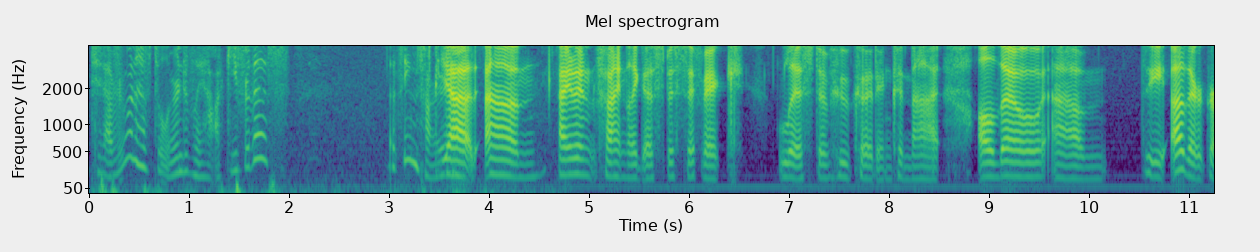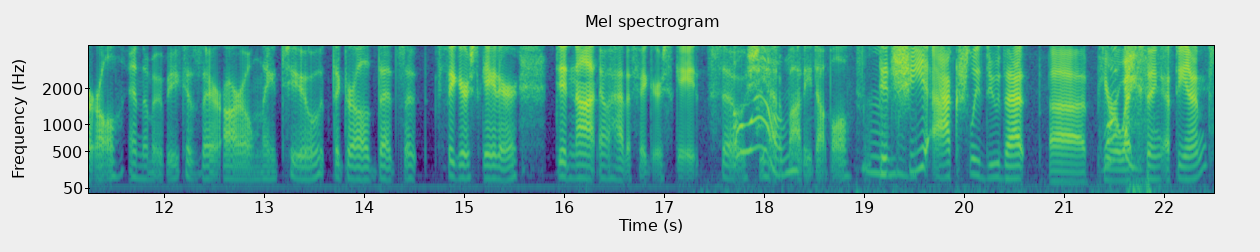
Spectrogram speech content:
did everyone have to learn to play hockey for this? That seems hard. Yeah, um, I didn't find like a specific list of who could and could not. Although um, the other girl in the movie, because there are only two, the girl that's a figure skater did not know how to figure skate, so Oh, she had a body double. Did she actually do that uh, pirouette thing at the end?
